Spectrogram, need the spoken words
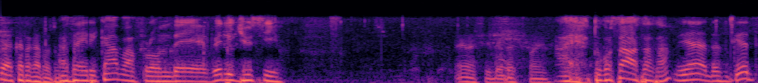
Yeah, kata kata tu. as I recover from the very juicy, Yeah, see that, that's fine. aya, tuko sawa sasa. Yeah, that's good.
